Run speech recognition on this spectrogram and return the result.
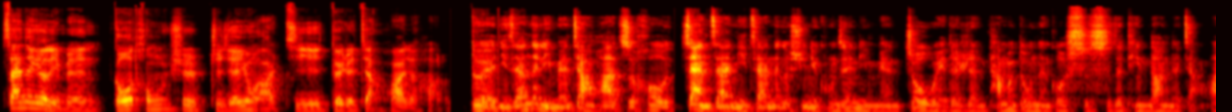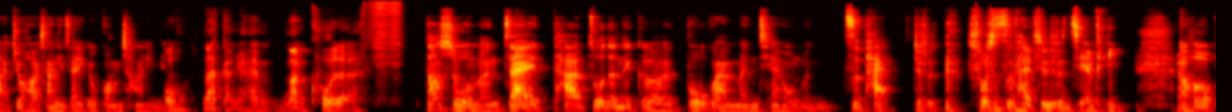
在那个里面沟通是直接用耳机对着讲话就好了？对，你在那里面讲话之后，站在你在那个虚拟空间里面，周围的人他们都能够实时的听到你的讲话，就好像你在一个广场里面。哦，那感觉还蛮酷的。当时我们在他做的那个博物馆门前，我们自拍。就是 说是自拍，其实是截屏，然后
